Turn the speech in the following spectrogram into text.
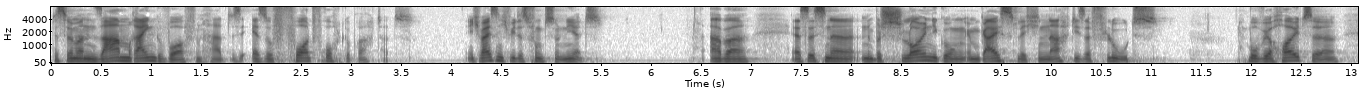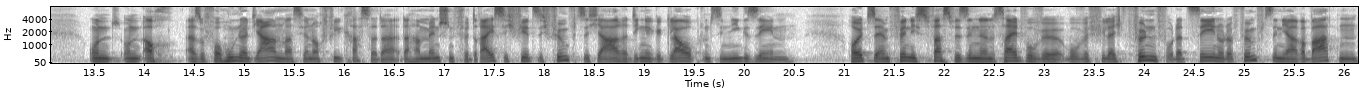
dass wenn man einen Samen reingeworfen hat, er sofort Frucht gebracht hat. Ich weiß nicht, wie das funktioniert, aber es ist eine, eine Beschleunigung im Geistlichen nach dieser Flut, wo wir heute und, und auch, also vor 100 Jahren war es ja noch viel krasser. Da, da haben Menschen für 30, 40, 50 Jahre Dinge geglaubt und sie nie gesehen. Heute empfinde ich es fast, wir sind in einer Zeit, wo wir, wo wir vielleicht fünf oder zehn oder 15 Jahre warten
